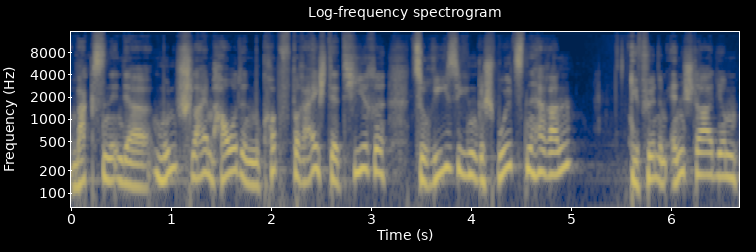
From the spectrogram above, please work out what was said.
wachsen in der Mundschleimhaut, im Kopfbereich der Tiere zu riesigen Geschwulsten heran. Die führen im Endstadium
